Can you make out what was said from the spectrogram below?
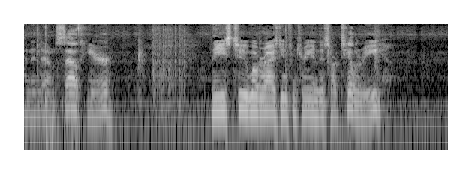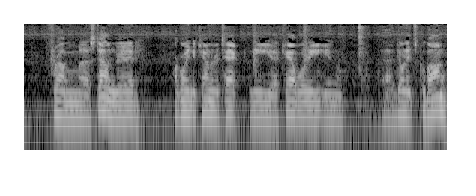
And then down south here, these two motorized infantry and this artillery from uh, Stalingrad are going to counterattack the uh, cavalry in uh, Donetsk Kuban.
